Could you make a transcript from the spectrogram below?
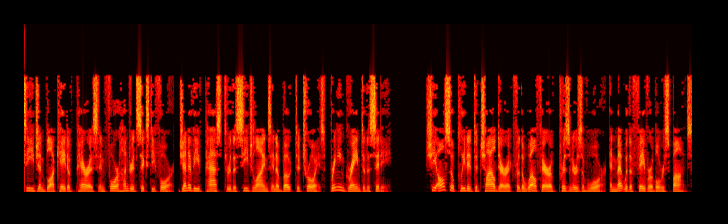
siege and blockade of Paris in 464, Genevieve passed through the siege lines in a boat to Troyes, bringing grain to the city. She also pleaded to Childeric for the welfare of prisoners of war, and met with a favourable response.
